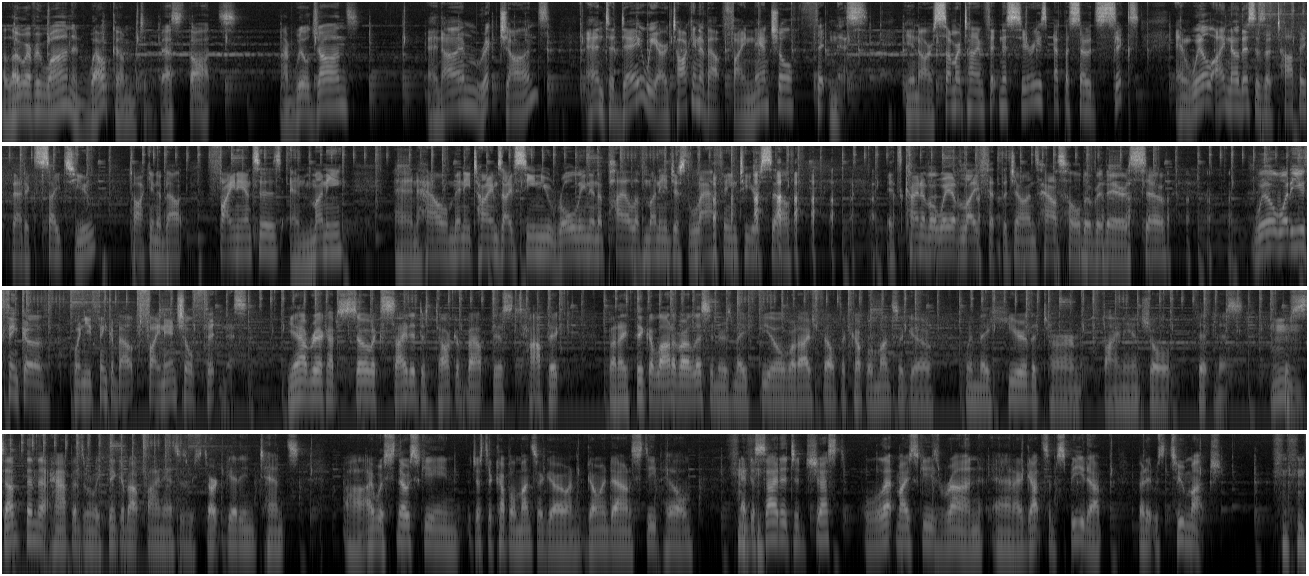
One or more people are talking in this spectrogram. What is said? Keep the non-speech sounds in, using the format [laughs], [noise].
Hello, everyone, and welcome to Best Thoughts. I'm Will Johns. And I'm Rick Johns. And today we are talking about financial fitness in our Summertime Fitness Series, episode six. And Will, I know this is a topic that excites you, talking about finances and money and how many times I've seen you rolling in a pile of money just laughing to yourself. [laughs] it's kind of a way of life at the Johns household over there. So, Will, what do you think of when you think about financial fitness? Yeah, Rick, I'm so excited to talk about this topic, but I think a lot of our listeners may feel what I felt a couple months ago when they hear the term financial fitness. Mm. There's something that happens when we think about finances. We start getting tense. Uh, I was snow skiing just a couple months ago and going down a steep hill [laughs] and decided to just let my skis run. And I got some speed up, but it was too much.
